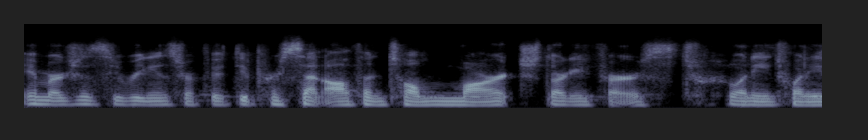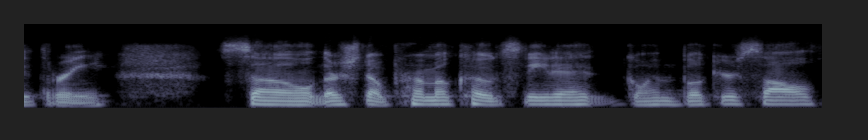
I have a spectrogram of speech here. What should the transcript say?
emergency readings are 50% off until March 31st, 2023. So there's no promo codes needed. Go and book yourself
